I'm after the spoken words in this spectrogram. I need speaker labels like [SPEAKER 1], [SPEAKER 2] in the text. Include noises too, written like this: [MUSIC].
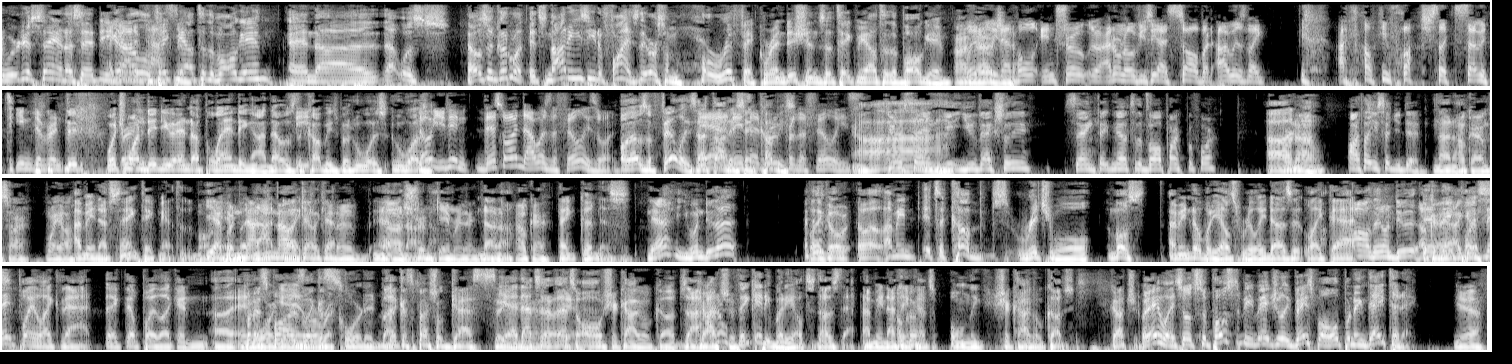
[SPEAKER 1] are hard to find. We were just saying. I said you
[SPEAKER 2] I
[SPEAKER 1] got
[SPEAKER 2] got
[SPEAKER 1] a little
[SPEAKER 2] past
[SPEAKER 1] take me out to the ball game, and uh, that was that was a good one. It's not easy to find. There are some horrific renditions of "Take Me Out to the Ball Game."
[SPEAKER 3] I
[SPEAKER 2] Literally,
[SPEAKER 3] imagine.
[SPEAKER 2] that whole intro. I don't know if you see, I saw, but I was like, [LAUGHS] I probably watched like 17 different.
[SPEAKER 1] Did which one did you end up landing on? That was the
[SPEAKER 2] The-
[SPEAKER 1] Cubbies, but who was who was
[SPEAKER 2] No,
[SPEAKER 1] it?
[SPEAKER 2] you didn't. This one, that was the Phillies one.
[SPEAKER 1] Oh, that was the Phillies. I
[SPEAKER 2] yeah,
[SPEAKER 1] thought they, said,
[SPEAKER 2] root
[SPEAKER 1] Cubbies.
[SPEAKER 2] for the Phillies.
[SPEAKER 1] ah,
[SPEAKER 3] You were saying you, you've actually sang "Take Me Out to the Ballpark" before?
[SPEAKER 1] uh,
[SPEAKER 3] or not?
[SPEAKER 1] no.
[SPEAKER 3] Oh, I thought you said you did.
[SPEAKER 1] No, no.
[SPEAKER 3] Okay, I'm sorry. Way off.
[SPEAKER 1] I mean, I've sang "Take Me Out to the Ball
[SPEAKER 3] yeah,
[SPEAKER 1] Game,"
[SPEAKER 3] but, not, not like,
[SPEAKER 1] like,
[SPEAKER 3] like at a,
[SPEAKER 1] no,
[SPEAKER 3] at a
[SPEAKER 1] no,
[SPEAKER 3] shrimp
[SPEAKER 1] no.
[SPEAKER 3] game or anything.
[SPEAKER 1] No, no.
[SPEAKER 3] Okay.
[SPEAKER 1] Thank goodness.
[SPEAKER 3] Yeah, you wouldn't do that. I
[SPEAKER 1] Like, over, well, I mean, it's a Cubs ritual. Most, I mean, nobody else really does it like that.
[SPEAKER 3] oh, they don't do it.
[SPEAKER 1] They-
[SPEAKER 3] Okay,
[SPEAKER 1] they,
[SPEAKER 3] I
[SPEAKER 1] play,
[SPEAKER 3] guess.
[SPEAKER 1] they play like that. Like they'll play like an uh, an
[SPEAKER 3] but as far as
[SPEAKER 1] or
[SPEAKER 3] like a
[SPEAKER 1] recorded, but
[SPEAKER 3] like a special guest,
[SPEAKER 1] yeah, that's a, that's
[SPEAKER 3] Yeah.
[SPEAKER 1] all Chicago Cubs. I, I
[SPEAKER 3] Gotcha.
[SPEAKER 1] don't think anybody else does that. I mean, I think
[SPEAKER 3] Okay.
[SPEAKER 1] that's only Chicago Cubs.
[SPEAKER 3] Gotcha.
[SPEAKER 1] But anyway, so it's supposed to be Major League Baseball opening day today.
[SPEAKER 3] yeah,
